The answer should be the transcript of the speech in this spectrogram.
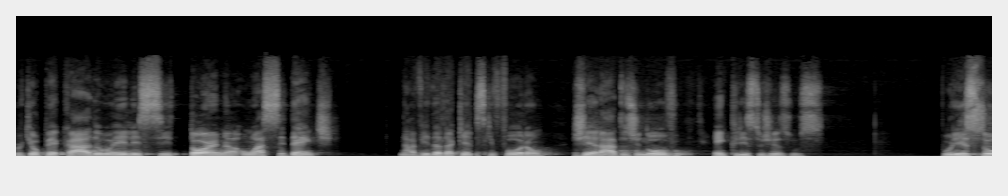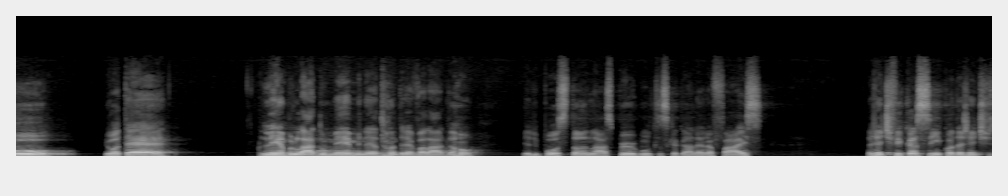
Porque o pecado, ele se torna um acidente na vida daqueles que foram gerados de novo em Cristo Jesus. Por isso, eu até lembro lá do meme, né, do André Valadão, ele postando lá as perguntas que a galera faz. A gente fica assim, quando a gente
